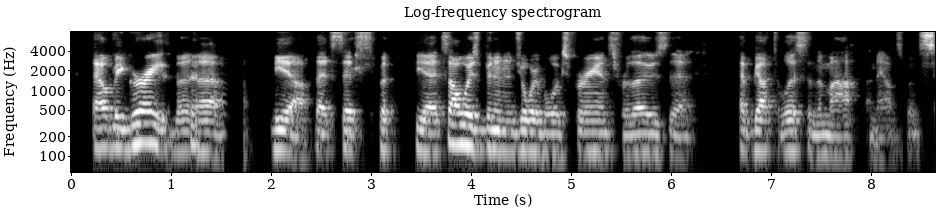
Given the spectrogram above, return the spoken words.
that would be great. But uh, yeah, that's that's but yeah, it's always been an enjoyable experience for those that have got to listen to my announcements.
